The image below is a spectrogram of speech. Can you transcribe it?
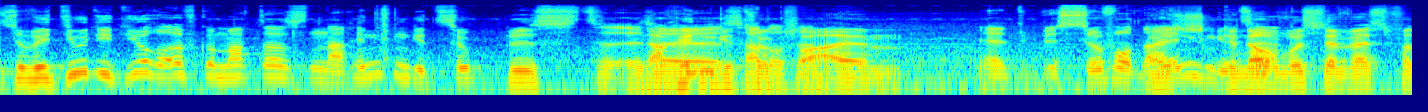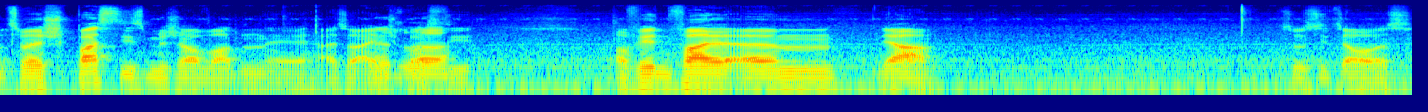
so wie du die Tür aufgemacht hast und nach hinten gezuckt bist. Also, Nach hinten gezuckt vor allem. Ja, du bist sofort nach Weil hinten ich genau gezuckt. wusste, was für zwei Spastis mich erwarten, ey. Also ein Ja. Spasti. Auf jeden Fall, ähm, ja. So sieht's aus.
